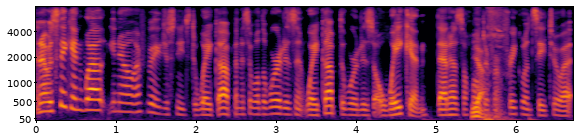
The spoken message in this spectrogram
And I was thinking, well, you know, everybody just needs to wake up. And I said, well, the word isn't wake up, the word is awaken. That has a whole different frequency to it.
